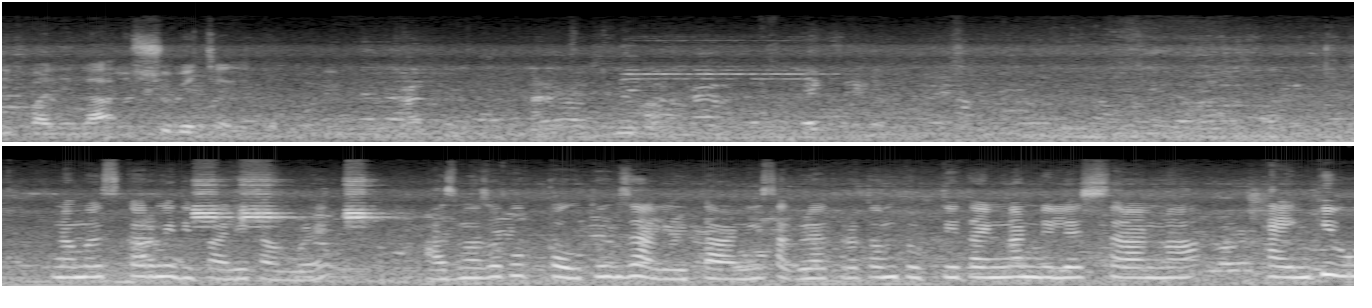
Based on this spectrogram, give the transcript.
दीपालीला शुभेच्छा देतो. नमस्कार मी दीपाली कांबळे. आज माझं खूप कौतुक झालं इथं आणि सगळ्यात प्रथम तृप्तीताईंना निलेश सरांना थँक्यू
